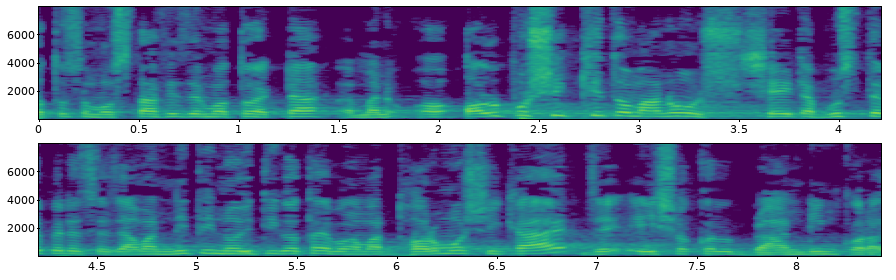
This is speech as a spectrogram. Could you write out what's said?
অথচ মোস্তাফিজের মতো একটা মানে অল্প শিক্ষিত মানুষ সে এটা বুঝতে পেরেছে যে আমার নীতি নৈতিকতা এবং আমার ধর্ম শিখায় যে এই সকল ব্র্যান্ডিং করা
